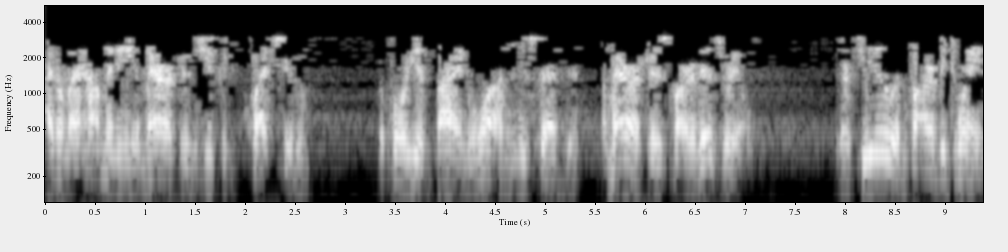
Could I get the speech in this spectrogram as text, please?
I don't know how many Americans you could question before you'd find one who said America is part of Israel. They're few and far between.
